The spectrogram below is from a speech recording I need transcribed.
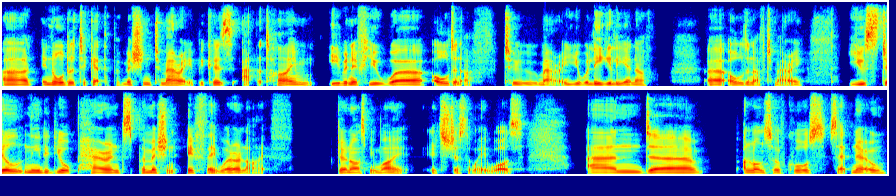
uh, in order to get the permission to marry. Because at the time, even if you were old enough to marry, you were legally enough uh, old enough to marry, you still needed your parents' permission if they were alive. Don't ask me why. It's just the way it was. And uh, Alonso, of course, said no.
